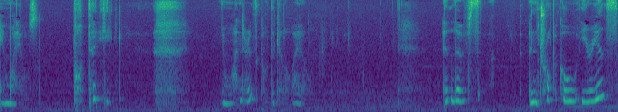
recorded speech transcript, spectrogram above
and whales. What the heck? No wonder it's called the killer whale. It lives in tropical areas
